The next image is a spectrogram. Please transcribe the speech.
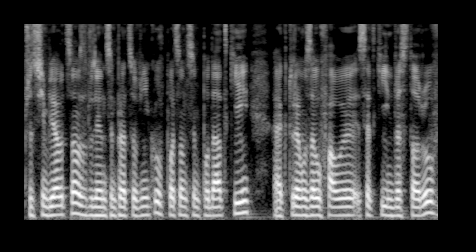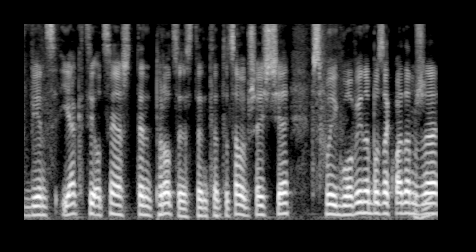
przedsiębiorcą, zatrudniającym pracowników, płacącym podatki, e, któremu zaufały setki inwestorów, więc jak ty oceniasz ten proces, ten, ten, to całe przejście w swojej głowie, no bo zakładam, mhm. że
